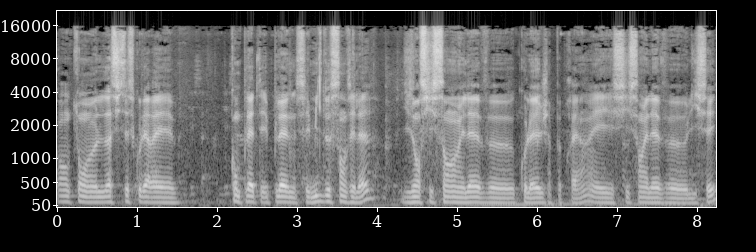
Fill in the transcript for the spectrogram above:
Quand on- la scolaire est complète et pleine, c'est 1200 élèves. Disons 600 élèves euh, collège à peu près hein, et 600 élèves euh, lycée,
